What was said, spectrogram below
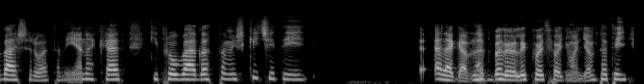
vásároltam ilyeneket, kipróbálgattam, és kicsit így elegem lett belőlük, hogy hogy mondjam. Tehát így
